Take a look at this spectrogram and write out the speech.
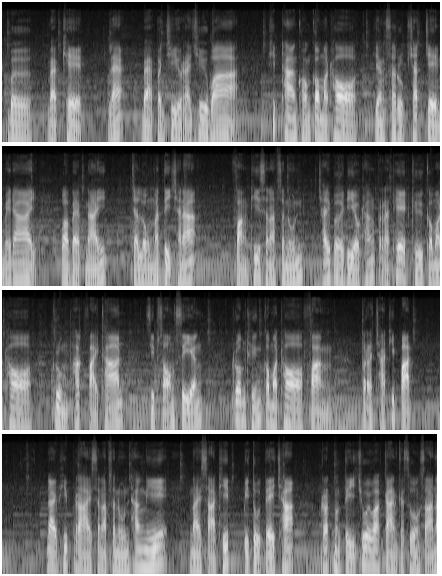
กเบอร์ แบบเขต และแบบบัญชีรายชื่อว่า ทิศทางของกมทยังสรุปชัดเจนไม่ได้ ว่าแบบไหนจะลงมติชนะ ฝั่งที่สนับสนุนใช้เบอร์เดียวทั้งประเทศคือกมท กลุ่มพักฝ่ายค้าน 12 เสียง รวมถึงกมทฝั่งประชาธิปัตย์ได้พิปรายสนับสนุนทั้งนี้ นายสาธิต ปิตุเตชะ รัฐมนตรีช่วยว่าการกระทรวงสาธารณ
